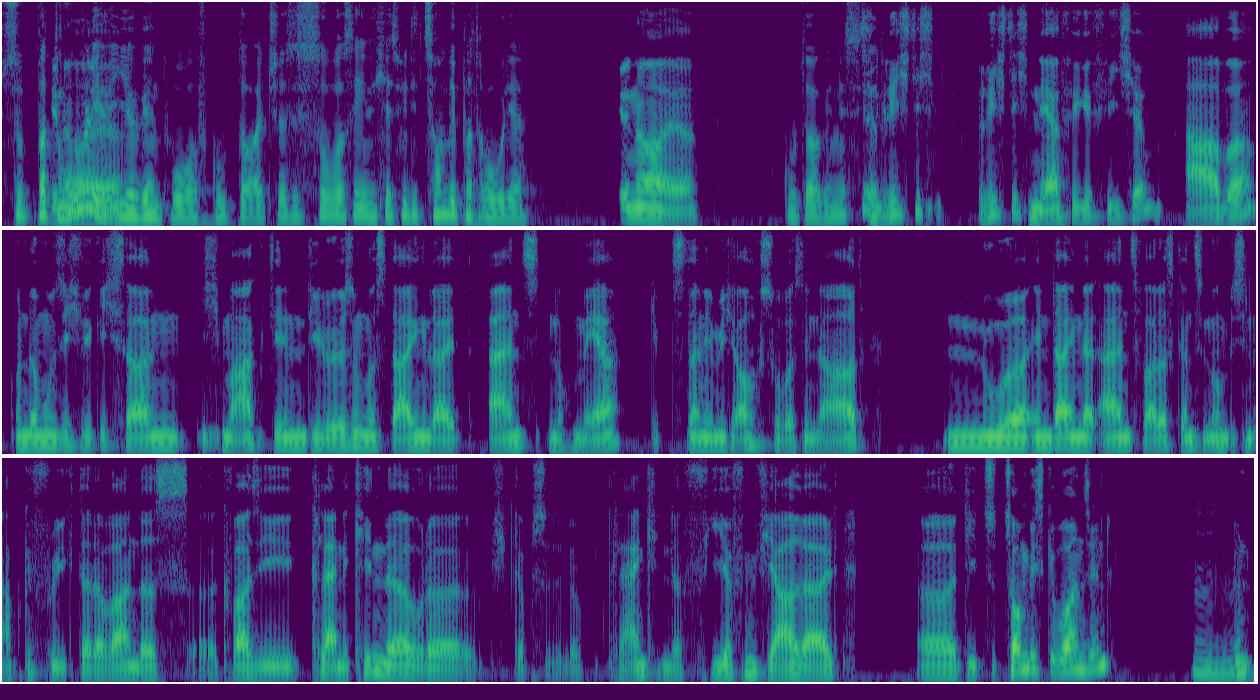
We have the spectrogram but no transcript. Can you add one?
so Patrouille Genau, ja. irgendwo auf gut Deutsch. Das ist sowas ähnliches wie die Zombie-Patrouille. Genau, ja. Gut Das sind organisiert. richtig, richtig nervige Viecher, aber, und da muss ich wirklich sagen, ich mag den, die Lösung aus Dying Light 1 noch mehr. Gibt es da nämlich auch sowas in der Art. Nur in Dying Light 1 war das Ganze noch ein bisschen abgefreakter. Da waren das äh, quasi kleine Kinder oder ich glaube Kleinkinder, vier, fünf Jahre alt, äh, die zu Zombies geworden sind. Mhm. Und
